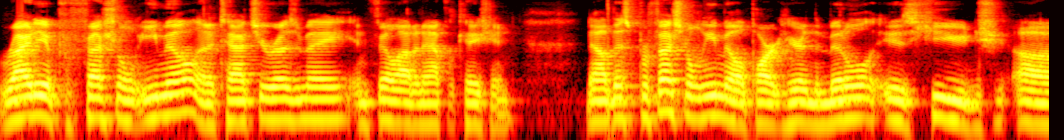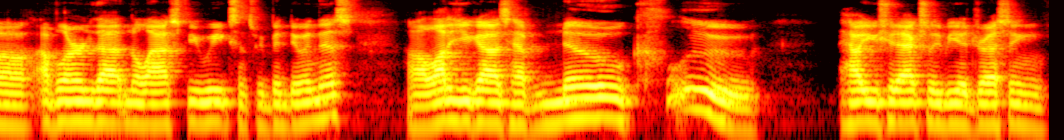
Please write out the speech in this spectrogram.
write a professional email, and attach your resume, and fill out an application. Now, this professional email part here in the middle is huge. Uh, I've learned that in the last few weeks since we've been doing this. Uh, a lot of you guys have no clue how you should actually be addressing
